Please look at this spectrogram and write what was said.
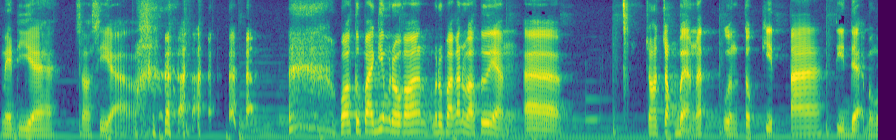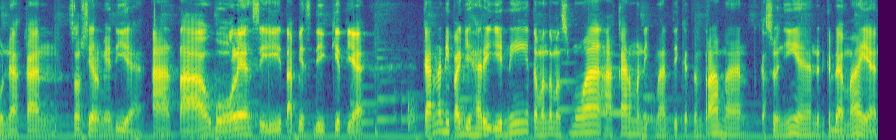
media sosial. waktu pagi merupakan merupakan waktu yang uh, cocok banget untuk kita tidak menggunakan sosial media atau boleh sih tapi sedikit ya karena di pagi hari ini teman-teman semua akan menikmati ketentraman, kesunyian, dan kedamaian.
